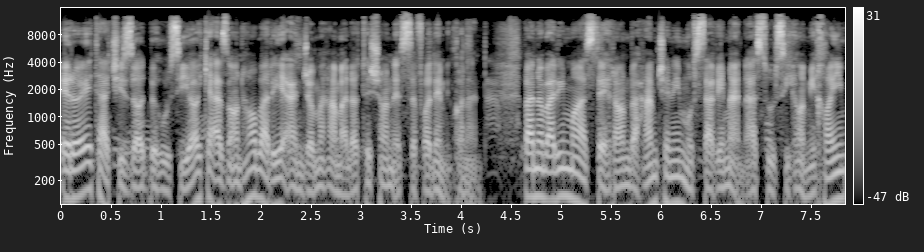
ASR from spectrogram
ارائه تجهیزات به حوسی ها که از آنها برای انجام حملاتشان استفاده می کنند بنابراین ما از تهران و همچنین مستقیما از حوسی ها می خواهیم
